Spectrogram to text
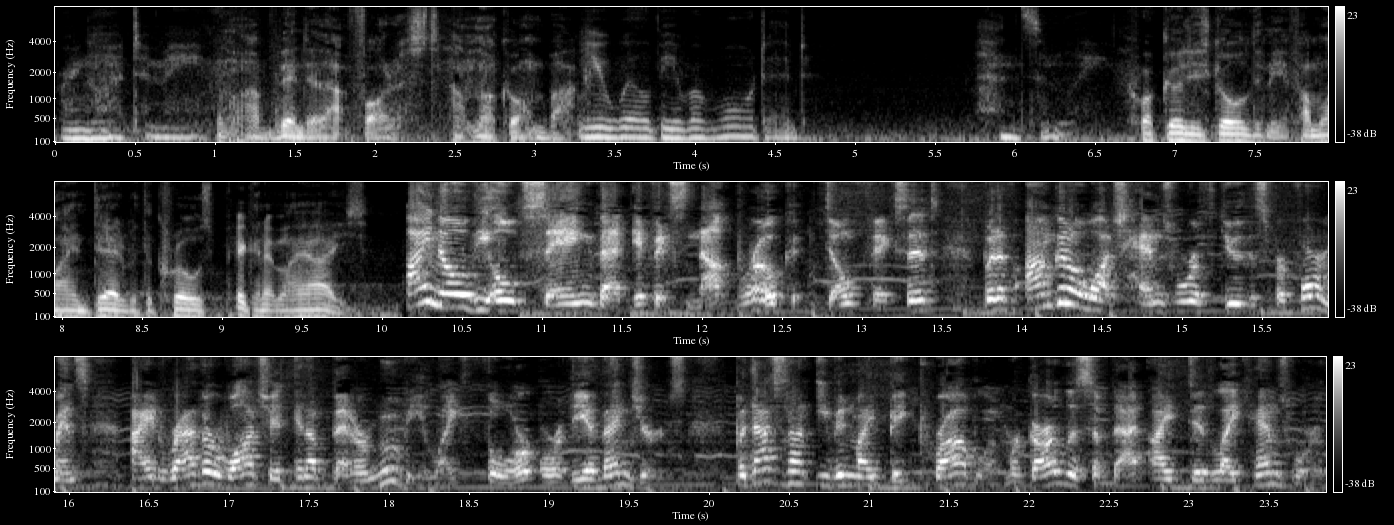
Bring her to me. Oh, I've been to that forest. I'm not going back. You will be rewarded. Handsomely. What good is gold to me if I'm lying dead with the crows picking at my eyes? I know the old saying that if it's not broke, don't fix it, but if I'm gonna watch Hemsworth do this performance, I'd rather watch it in a better movie like Thor or The Avengers. But that's not even my big problem. Regardless of that, I did like Hemsworth.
